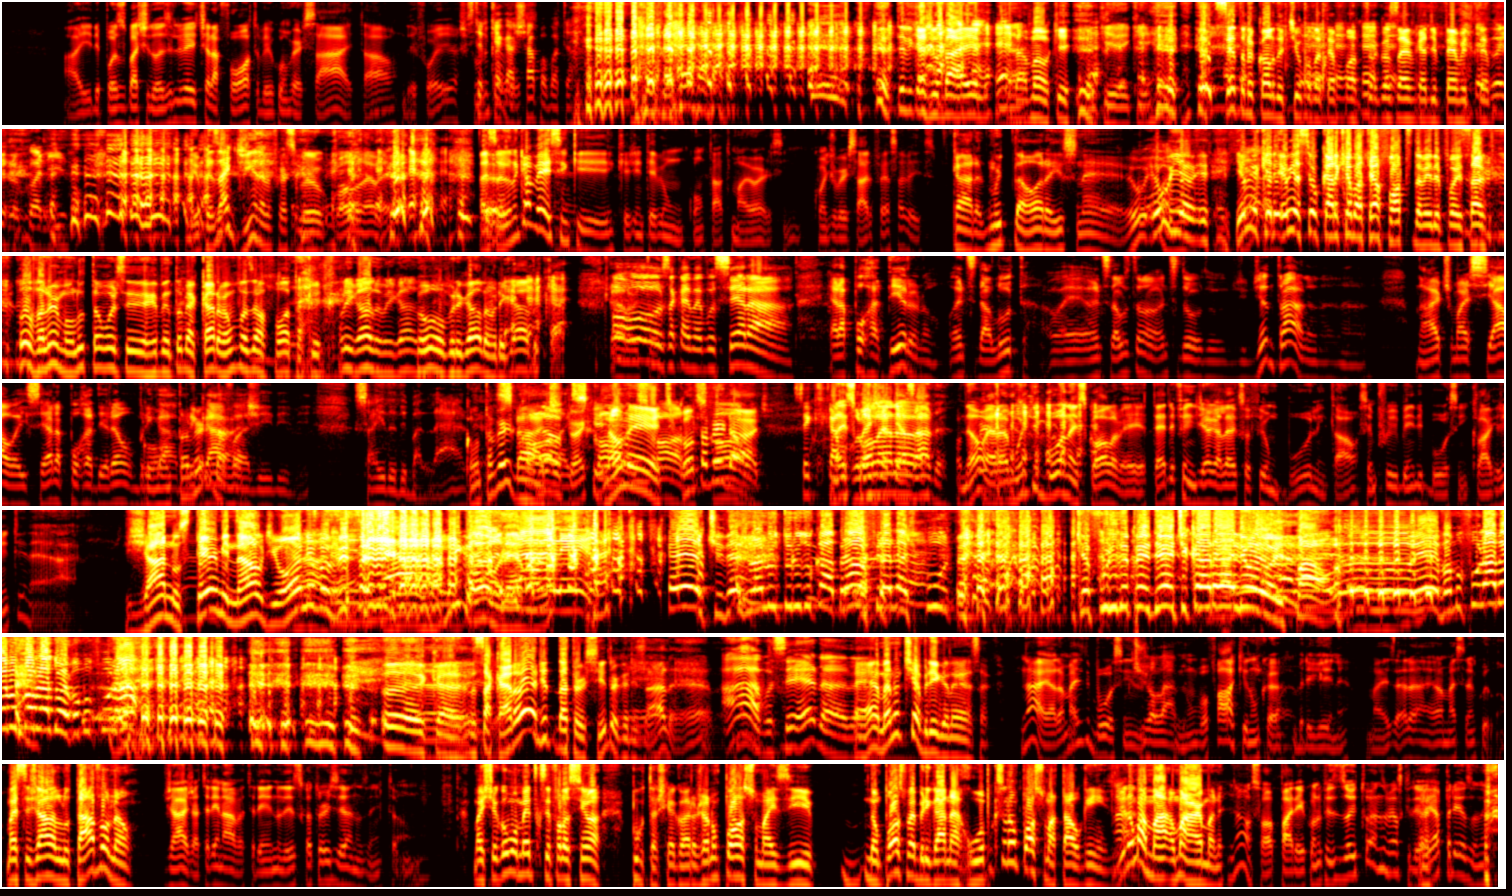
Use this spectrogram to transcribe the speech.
Aí depois dos bastidores ele veio tirar foto, veio conversar e tal. Daí foi, acho Você teve que agachar pra bater. Teve que ajudar ele na mão aqui. Que, que... Senta no colo do tio pra bater foto, você não consegue ficar de pé muito tempo. Pegou ele no colinho. Meio pesadinho, né? Pra ficar segurando o colo, né, velho? Mas foi a única vez, assim, que, que a gente teve um contato maior, assim, com o adversário, foi essa vez. Cara, muito da hora isso, né? Eu, eu, ia, eu, eu ia querer, eu ia ser o cara que ia bater a foto também depois, sabe? Ô, valeu, irmão, lutão hoje, você arrebentou minha cara, vamos fazer uma foto aqui. Obrigado, obrigado. Ô, obrigado, obrigado, cara. Ô, ô, Sakai, mas você era, era porradeiro ou não? Antes da luta? É, antes da luta, não, antes do, do- de, de entrar na, na- na arte marcial, aí você era porradeirão, briga, Conta a brigava de, de- de saída de balada. Conta a verdade. Não, pior que- Não mente, escola, conta a escola. verdade. Você que ficava na escola da era... pesada? Não, era muito de boa na escola, velho. Até defendia a galera que sofria um bullying e tal. Sempre fui bem de boa, assim. Claro que a gente, né... ah, Já nos terminal de ônibus, Ah, isso é verdade. Já brigamos, né? Ei, te vejo lá no túnel do Cabral, filha das putas. Que é furo independente, caralho! E pau! Ei, vamos furar mesmo, cobrador, vamos furar. Ai, cara, o Sakara é de- da torcida organizada, é. Ah, você é da... da- É, mas não tinha briga, né, Saka? Não, era mais de boa, assim. Tijolada. Não vou falar que nunca briguei, né? Mas era, era mais tranquilão. Mas você já lutava ou não? Já, já treinava. Treino desde os 14 anos, né? Então... Mas chegou um momento que você falou assim, ó, puta, acho que agora eu já não posso mais ir, não posso mais brigar na rua, porque senão eu não posso matar alguém. Vira Ah. uma, ma- uma arma, né? Não, só parei quando fiz 18 anos mesmo, que daí eu ia preso, né?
